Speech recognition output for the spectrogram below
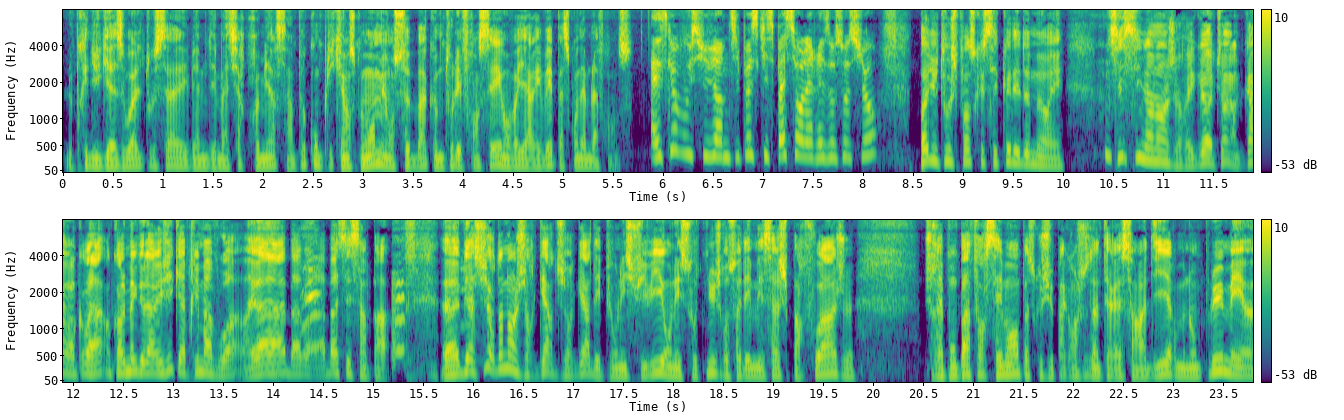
le prix du gasoil, tout ça, et même des matières premières, c'est un peu compliqué en ce moment, mais on se bat comme tous les Français, et on va y arriver parce qu'on aime la France. Est-ce que vous suivez un petit peu ce qui se passe sur les réseaux sociaux? Pas du tout, je pense que c'est que des demeurés. si, si, non, non, je rigole. Tu vois, encore, encore, voilà, encore le mec de la régie qui a pris ma voix. Voilà, bah, voilà, bah, c'est sympa. Euh, bien sûr, non, non, je regarde, je regarde, et puis on est suivi, on est soutenu, je reçois des messages parfois, je. Je réponds pas forcément parce que j'ai pas grand chose d'intéressant à dire, mais non plus. Mais euh,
